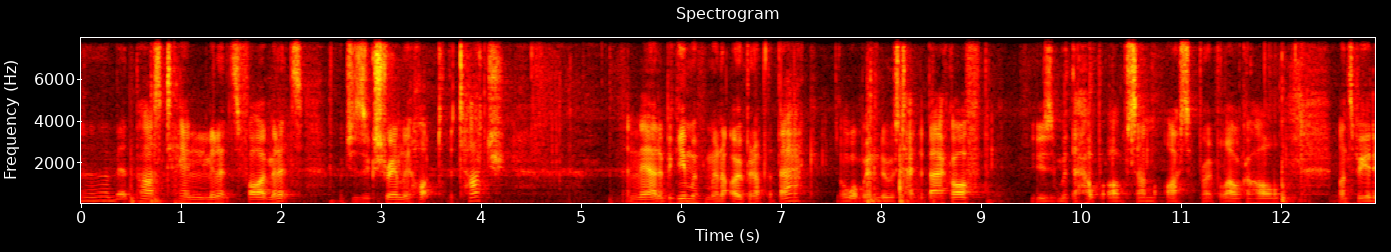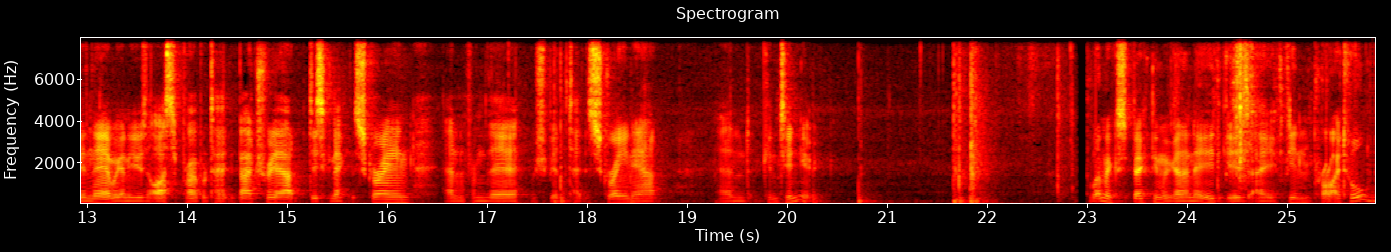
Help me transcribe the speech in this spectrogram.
uh, about the past 10 minutes, 5 minutes, which is extremely hot to the touch. And now to begin with, I'm going to open up the back, or what we're going to do is take the back off, use it with the help of some isopropyl alcohol. Once we get in there, we're going to use isopropyl to take the battery out, disconnect the screen, and from there, we should be able to take the screen out and continue. What I'm expecting we're going to need is a thin pry tool,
